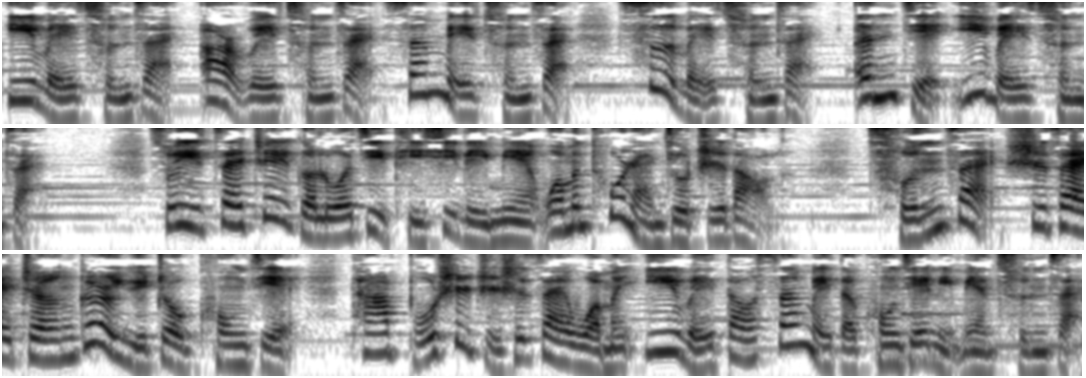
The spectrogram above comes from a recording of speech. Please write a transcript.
一维存在，二维存在，三维存在，四维存在，n 减一维存在。所以在这个逻辑体系里面，我们突然就知道了，存在是在整个宇宙空间，它不是只是在我们一维到三维的空间里面存在。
